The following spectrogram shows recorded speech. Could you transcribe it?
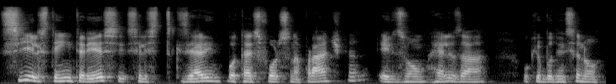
se eles têm interesse, se eles quiserem botar esforço na prática, eles vão realizar o que o Buda ensinou.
